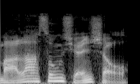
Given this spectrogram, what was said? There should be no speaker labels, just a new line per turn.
马拉松选手。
